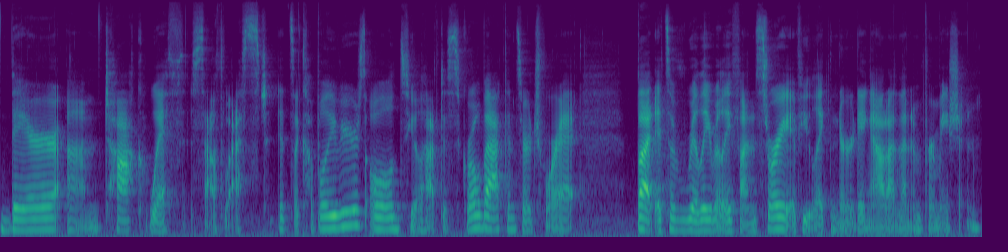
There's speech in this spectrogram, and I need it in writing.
their um, talk with Southwest. It's a couple of years old, so you'll have to scroll back and search for it. But it's a really, really fun story if you like nerding out on that information.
